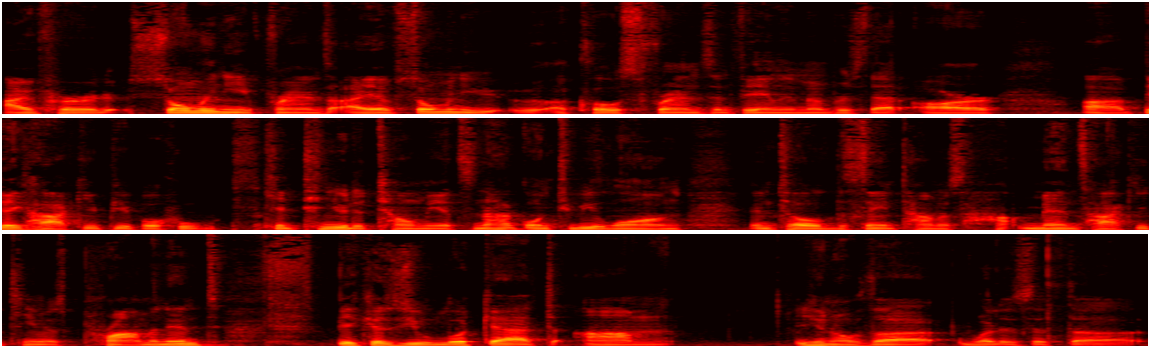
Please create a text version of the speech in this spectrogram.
I've heard so many friends. I have so many uh, close friends and family members that are uh, big hockey people who continue to tell me it's not going to be long until the St. Thomas ho- men's hockey team is prominent, because you look at um, you know the what is it the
